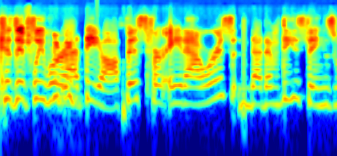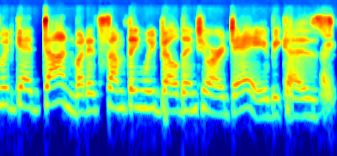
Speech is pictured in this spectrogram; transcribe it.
Because if we were at the office for eight hours, none of these things would get done. But it's something we build into our day because right.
